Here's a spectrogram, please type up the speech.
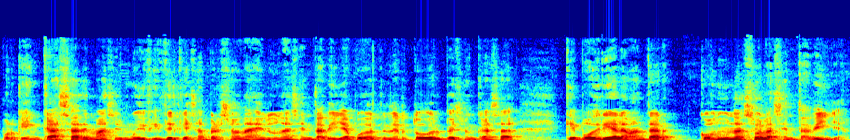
Porque en casa, además, es muy difícil que esa persona en una sentadilla pueda tener todo el peso en casa que podría levantar con una sola sentadilla.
